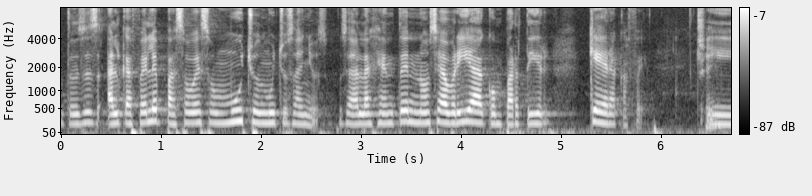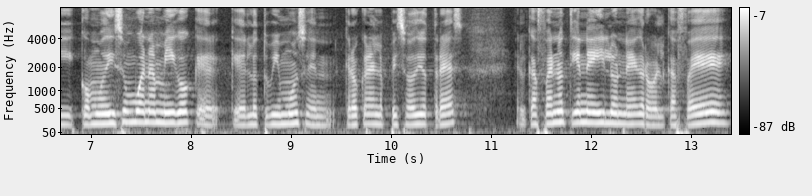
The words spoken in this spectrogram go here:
Entonces, al café le pasó eso muchos, muchos años. O sea, la gente no se abría a compartir qué era café. Sí. Y como dice un buen amigo que, que lo tuvimos en, creo que en el episodio 3, el café no tiene hilo negro, el café,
